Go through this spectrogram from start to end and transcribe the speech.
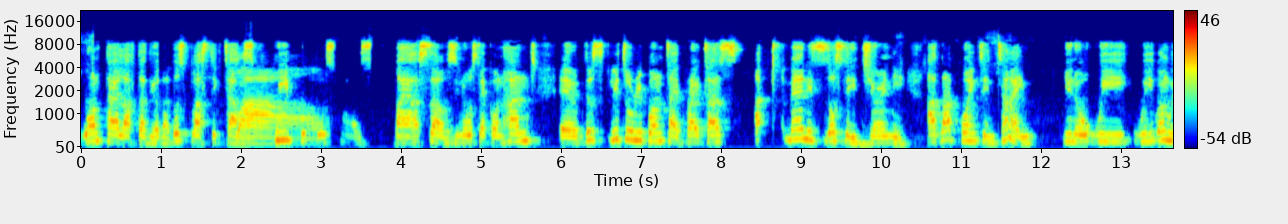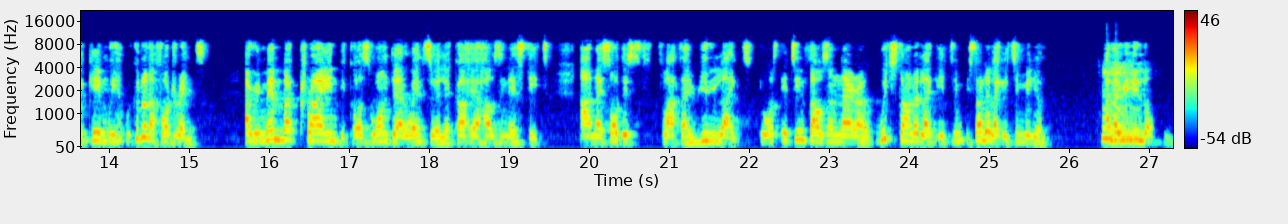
one tile after the other. Those plastic tiles, Wow. we put those tiles by ourselves. You know, secondhand, hand. Uh, those little ribbon typewriters. Uh, man, it's just a journey. At that point in time, you know, we we when we came, we we couldn't afford rent. I remember crying because one day I went to Elekahia housing estate and I saw this flat I really liked. It was 18,000 naira, which sounded like 18, it sounded like 18 million. And I really loved it.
